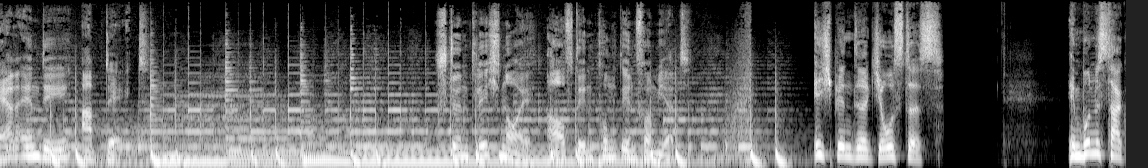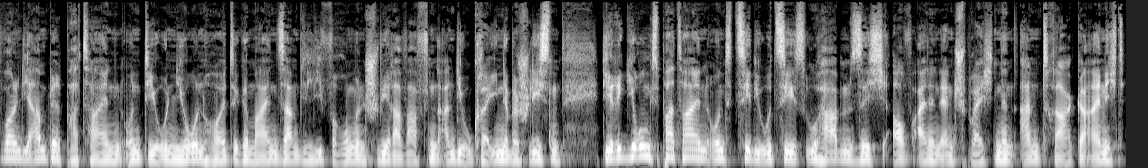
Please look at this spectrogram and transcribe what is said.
RND Update. Stündlich neu. Auf den Punkt informiert. Ich bin Dirk Jostes. Im Bundestag wollen die Ampelparteien und die Union heute gemeinsam die Lieferungen schwerer Waffen an die Ukraine beschließen. Die Regierungsparteien und CDU-CSU haben sich auf einen entsprechenden Antrag geeinigt.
